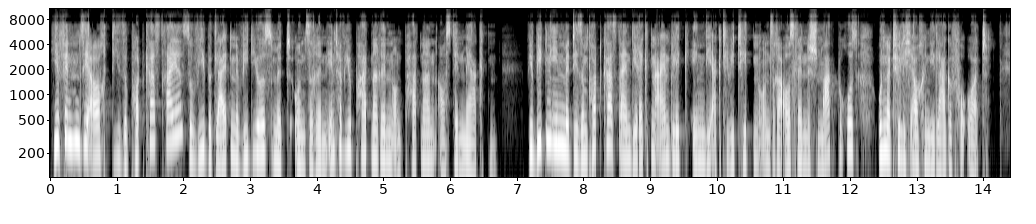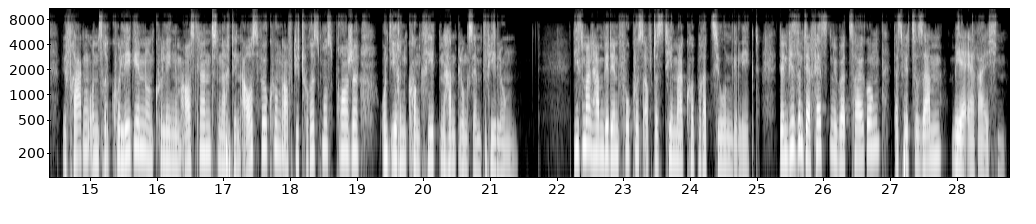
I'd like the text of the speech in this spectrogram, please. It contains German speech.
Hier finden Sie auch diese Podcast-Reihe sowie begleitende Videos mit unseren Interviewpartnerinnen und Partnern aus den Märkten. Wir bieten Ihnen mit diesem Podcast einen direkten Einblick in die Aktivitäten unserer ausländischen Marktbüros und natürlich auch in die Lage vor Ort. Wir fragen unsere Kolleginnen und Kollegen im Ausland nach den Auswirkungen auf die Tourismusbranche und ihren konkreten Handlungsempfehlungen. Diesmal haben wir den Fokus auf das Thema Kooperation gelegt, denn wir sind der festen Überzeugung, dass wir zusammen mehr erreichen.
